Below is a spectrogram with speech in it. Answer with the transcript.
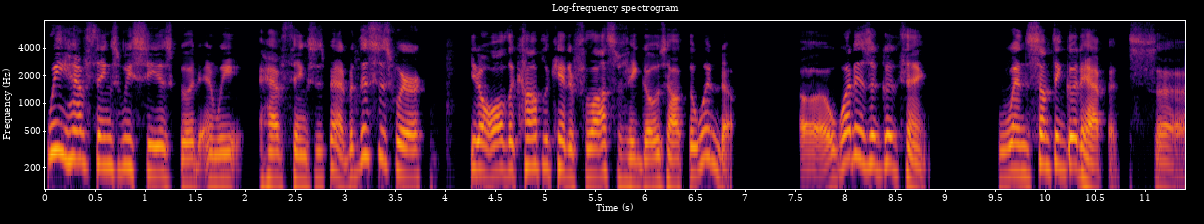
we have things we see as good and we have things as bad. But this is where, you know, all the complicated philosophy goes out the window. Uh, what is a good thing? When something good happens, uh,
